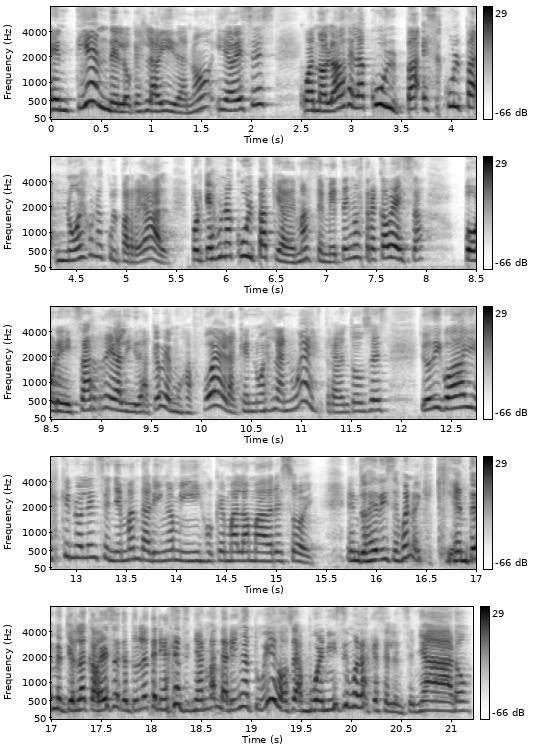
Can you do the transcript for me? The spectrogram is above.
entiende lo que es la vida, ¿no? Y a veces cuando hablabas de la culpa, esa culpa no es una culpa real, porque es una culpa que además se mete en nuestra cabeza por esa realidad que vemos afuera, que no es la nuestra. Entonces yo digo, ay, es que no le enseñé mandarín a mi hijo, qué mala madre soy. Entonces dices, bueno, ¿y quién te metió en la cabeza que tú le tenías que enseñar mandarín a tu hijo? O sea, buenísimo las que se le enseñaron,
